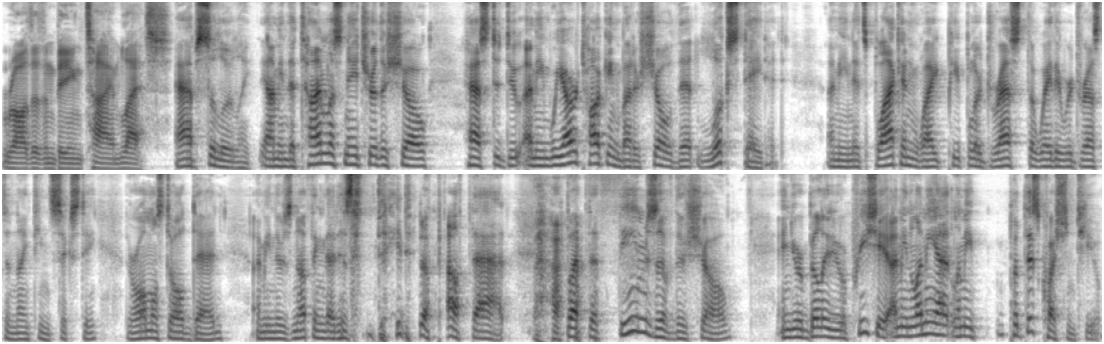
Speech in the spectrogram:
rather than being timeless. Absolutely. I mean, the timeless nature of the show has to do, I mean, we are talking about a show that looks dated. I mean, it's black and white. People are dressed the way they were dressed in 1960. They're almost all dead. I mean, there's nothing that isn't dated about that. but the themes of the show and your ability to appreciate. It. I mean, let me let me put this question to you.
